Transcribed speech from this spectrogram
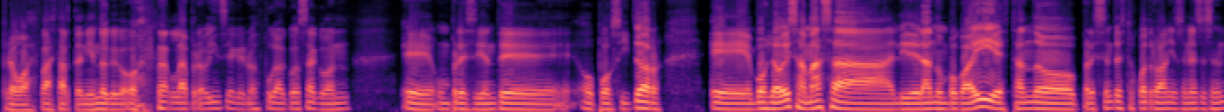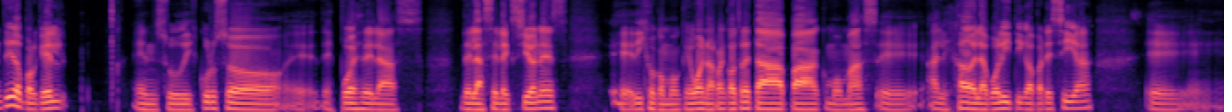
pero va a estar teniendo que gobernar la provincia, que no es poca cosa, con eh, un presidente opositor. Eh, ¿Vos lo ves a Massa liderando un poco ahí, estando presente estos cuatro años en ese sentido? Porque él, en su discurso eh, después de las, de las elecciones, eh, dijo como que, bueno, arranca otra etapa, como más eh, alejado de la política parecía. Eh,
